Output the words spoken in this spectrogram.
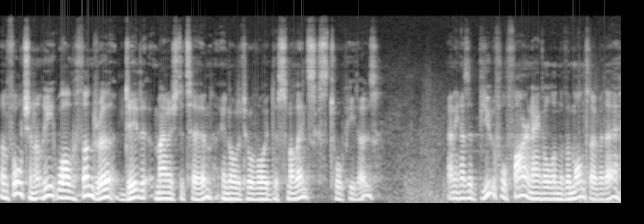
Unfortunately, while the Thunderer did manage to turn in order to avoid the Smolensk's torpedoes, and he has a beautiful firing angle on the Vermont over there.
